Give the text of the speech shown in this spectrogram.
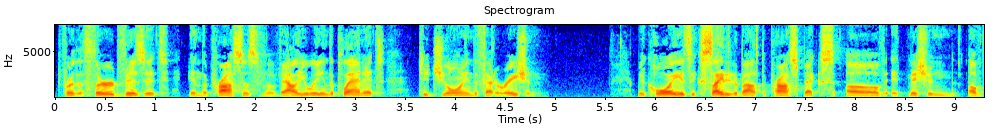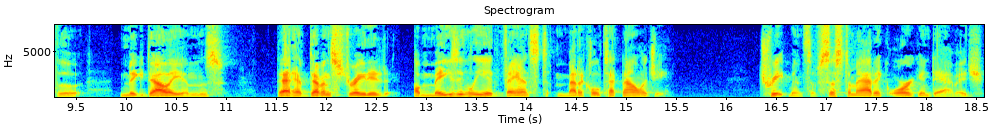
for the third visit in the process of evaluating the planet to join the Federation. McCoy is excited about the prospects of admission of the Migdalians that have demonstrated amazingly advanced medical technology. Treatments of systematic organ damage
